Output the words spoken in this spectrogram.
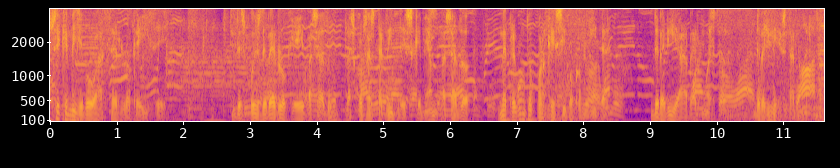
No sé qué me llevó a hacer lo que hice. Después de ver lo que he pasado, las cosas terribles que me han pasado, me pregunto por qué sigo con vida. Debería haber muerto. Debería estar muerto.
